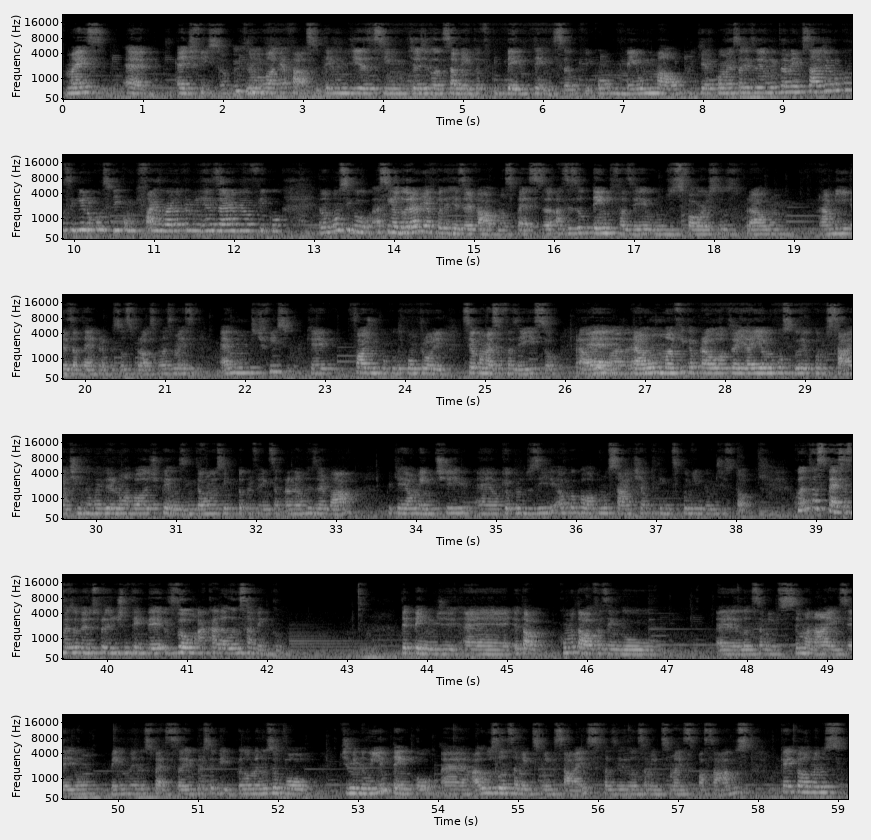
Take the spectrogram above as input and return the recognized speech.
Mas é, é difícil. Uhum. Não vou falar que é fácil. Tem dias assim, dias de lançamento, eu fico bem tensa, eu fico meio mal, porque eu começo a receber muita mensagem, eu não consegui, não consegui, como que faz, guarda pra mim, reserva, eu fico. Eu não consigo, assim, eu adoraria poder reservar algumas peças. Às vezes eu tento fazer uns esforços pra, um, pra amigas até, pra pessoas próximas, mas é muito difícil, porque foge um pouco do controle. Se eu começo a fazer isso pra, é, uma, né? pra uma, fica pra outra, e aí eu não consigo repor o site, então vai virando uma bola de pelos. Então eu sempre dou preferência para não reservar, porque realmente é, o que eu produzir é o que eu coloco no site, é o que tem disponível de estoque. Quantas peças, mais ou menos, pra gente entender, vão a cada lançamento? Depende. É, eu tava, como eu tava fazendo é, lançamentos semanais, e aí um bem menos peças. Aí eu percebi, pelo menos eu vou diminuir o tempo é, os lançamentos mensais, fazer lançamentos mais passados, porque aí pelo menos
